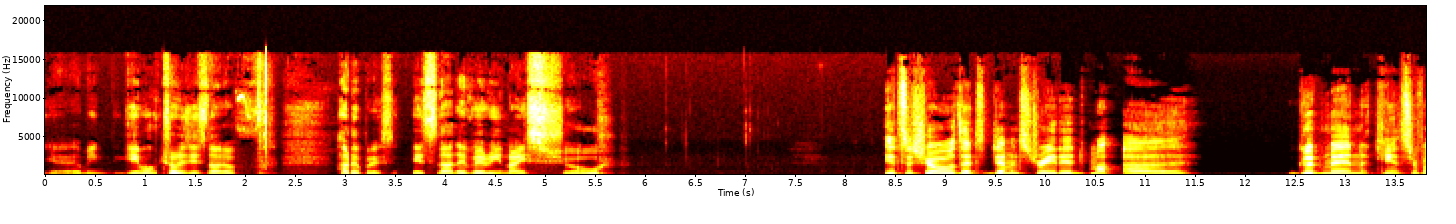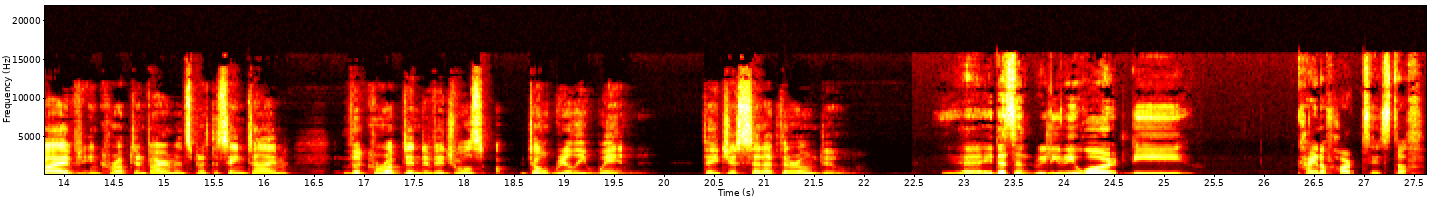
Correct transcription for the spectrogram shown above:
Yeah, I mean, Game of Thrones is not a. How to put this? It's not a very nice show. It's a show that's demonstrated mo- uh, good men can't survive in corrupt environments, but at the same time, the corrupt individuals don't really win. They just set up their own doom. Yeah, it doesn't really reward the kind of hearts and stuff.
